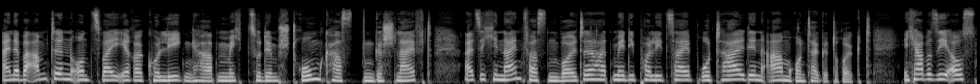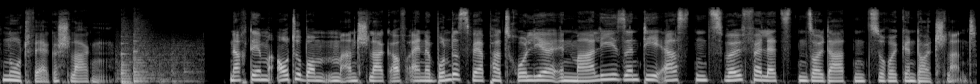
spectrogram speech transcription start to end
eine Beamtin und zwei ihrer Kollegen haben mich zu dem Stromkasten geschleift. Als ich hineinfassen wollte, hat mir die Polizei brutal den Arm runtergedrückt. Ich habe sie aus Notwehr geschlagen. Nach dem Autobombenanschlag auf eine Bundeswehrpatrouille in Mali sind die ersten zwölf verletzten Soldaten zurück in Deutschland.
